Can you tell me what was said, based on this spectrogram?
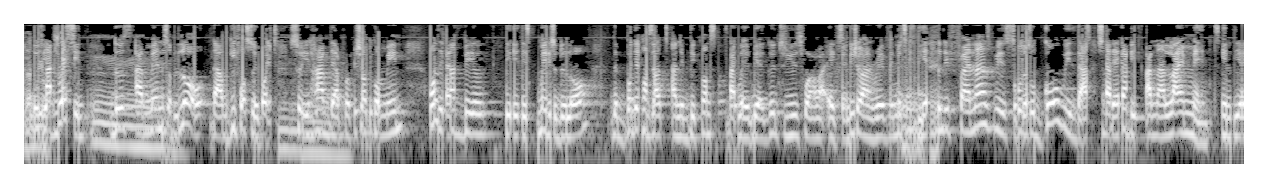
That is addressing those amendments of law that will give us a budget. So you have the appropriation coming. Once the finance bill is made to the law, the budget comes out and it becomes like we are going to use for our expenditure and revenue. So the finance bill is supposed to go with that so that there can be an alignment in the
